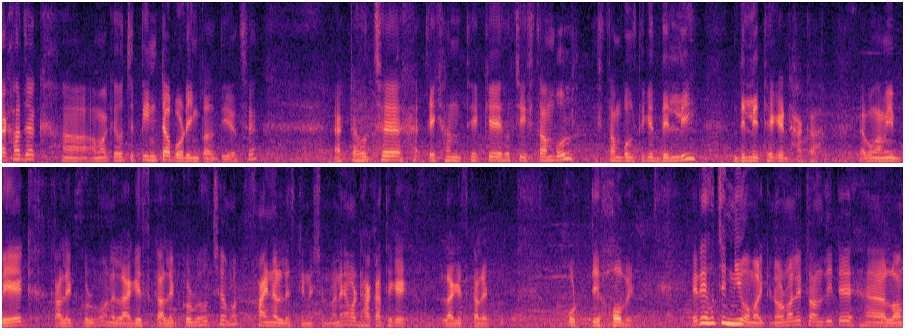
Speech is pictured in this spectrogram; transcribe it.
দেখা যাক আমাকে হচ্ছে তিনটা বোর্ডিং পাস দিয়েছে। একটা হচ্ছে এখান থেকে হচ্ছে ইস্তাম্বুল ইস্তাম্বুল থেকে দিল্লি দিল্লি থেকে ঢাকা। এবং আমি ব্যাগ কালেক্ট করব মানে লাগেজ কালেক্ট করব হচ্ছে আমার ফাইনাল ডেস্টিনেশন মানে আমার ঢাকা থেকে লাগেজ কালেক্ট করতে হবে। এটাই হচ্ছে নিয়ম আর কি। নর্মালি ট্রানজিটে লং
